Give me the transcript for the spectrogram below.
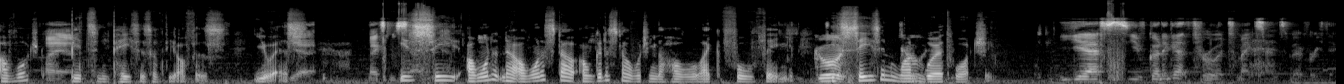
I've watched bits and pieces of The Office US. Yeah. Makes me Is see, I want to know. I want to start. I'm gonna start watching the whole like full thing. Good. Is season one Good. worth watching? Yes, you've got to get through it to make sense of everything.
